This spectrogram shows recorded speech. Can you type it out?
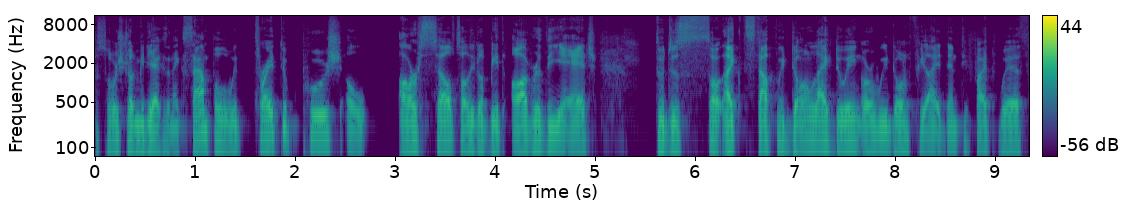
social media as an example we try to push a, ourselves a little bit over the edge to do so like stuff we don't like doing or we don't feel identified with.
